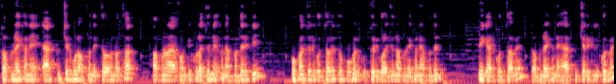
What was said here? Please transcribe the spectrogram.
তো আপনারা এখানে অ্যাড পিকচার বলে অপশন দেখতে পাবেন, অর্থাৎ আপনারা অ্যাকাউন্টটি খোলার জন্য এখানে আপনাদের একটি প্রোফাইল তৈরি করতে হবে। তো প্রোফাইল তৈরি করার জন্য আপনারা এখানে আপনাদের পিক অ্যাড করতে হবে। তো আপনারা এখানে অ্যাড পিকচারে ক্লিক করবেন।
